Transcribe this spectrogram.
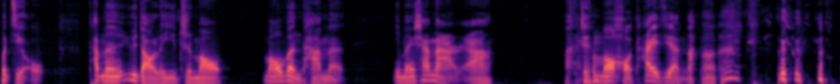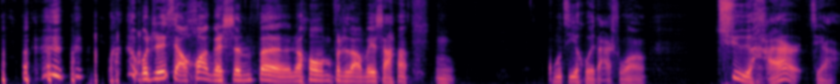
不久，他们遇到了一只猫，猫问他们。你们上哪儿啊？这个猫好太监呐！我只是想换个身份，然后不知道为啥。嗯，公鸡回答说：“去海尔家。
